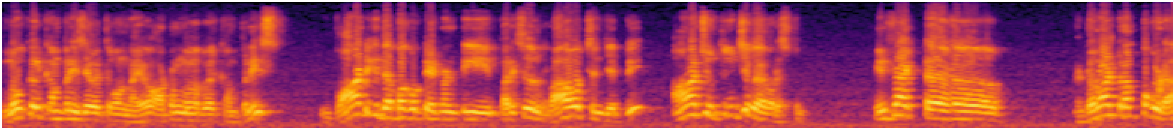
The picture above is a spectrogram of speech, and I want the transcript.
లోకల్ కంపెనీస్ ఏవైతే ఉన్నాయో ఆటోమొబైల్ కంపెనీస్ వాటికి దెబ్బ కొట్టేటువంటి పరిస్థితులు రావచ్చు అని చెప్పి ఆచితూచి వ్యవహరిస్తుంది ఇన్ఫాక్ట్ డొనాల్డ్ ట్రంప్ కూడా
